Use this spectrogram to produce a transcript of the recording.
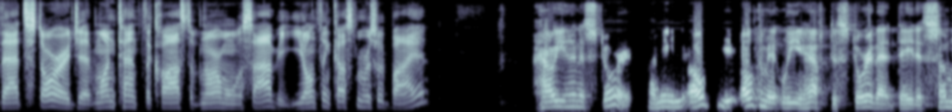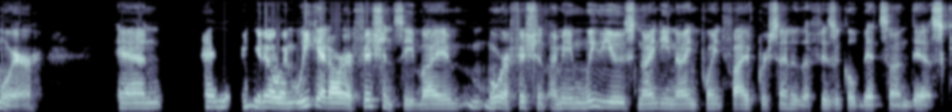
that storage at one tenth the cost of normal Wasabi. You don't think customers would buy it? How are you going to store it? I mean, ultimately, you have to store that data somewhere, and and you know, and we get our efficiency by more efficient. I mean, we use 99.5% of the physical bits on disk.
